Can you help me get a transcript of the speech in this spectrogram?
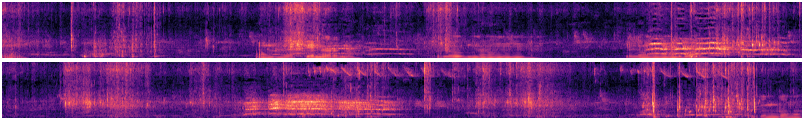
Ayan. Oh, malaki na rin oh. Sa loob ng ilang buwan. Ganda na.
